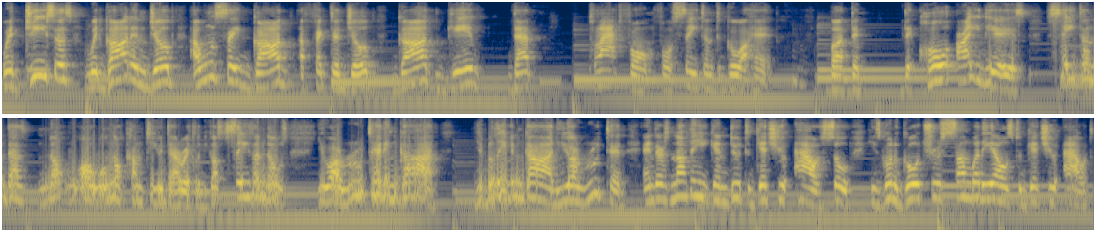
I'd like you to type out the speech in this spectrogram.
With Jesus, with God and Job, I won't say God affected Job. God gave that platform for Satan to go ahead. But the, the whole idea is Satan does not or will not come to you directly because Satan knows you are rooted in God. You believe in God, you are rooted, and there's nothing He can do to get you out. So He's going to go through somebody else to get you out.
